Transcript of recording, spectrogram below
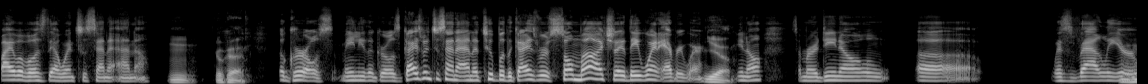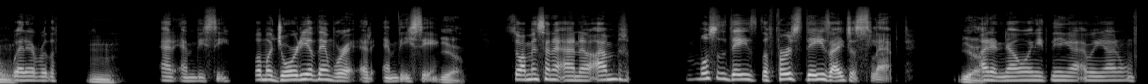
five of us that went to Santa Ana. Mm, okay. The girls, mainly the girls. Guys went to Santa Ana too, but the guys were so much that they went everywhere. Yeah. You know, San Bernardino, uh, West Valley, or Mhm. whatever the Mm, and MDC. But majority of them were at MDC. yeah. So I'm in Santa Ana. I'm most of the days. The first days I just slept. Yeah. I didn't know anything. I mean, I don't.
